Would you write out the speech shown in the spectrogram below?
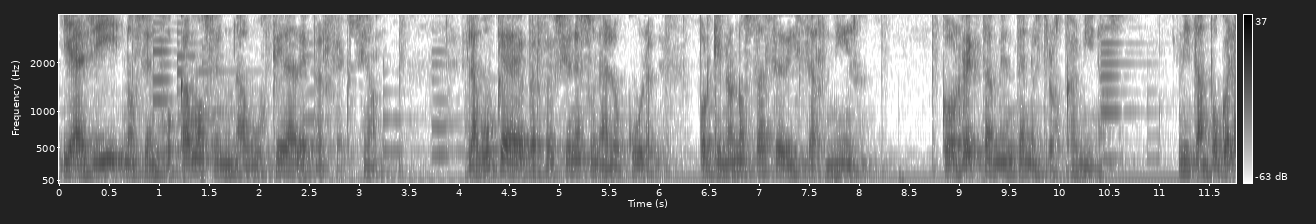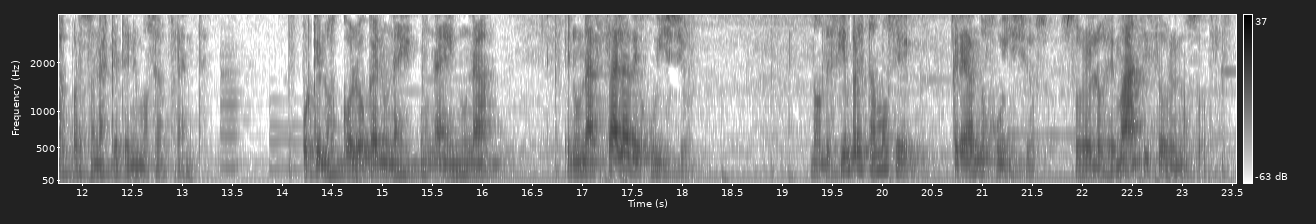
Y allí nos enfocamos en una búsqueda de perfección. La búsqueda de perfección es una locura porque no nos hace discernir correctamente nuestros caminos ni tampoco las personas que tenemos enfrente, porque nos coloca en una, en una, en una sala de juicio, donde siempre estamos eh, creando juicios sobre los demás y sobre nosotros.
